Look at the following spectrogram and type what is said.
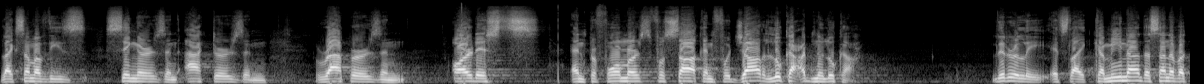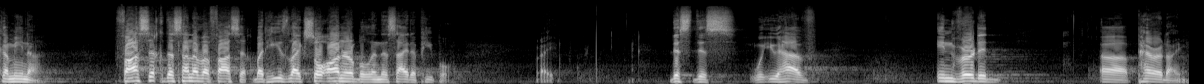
Like some of these singers and actors and rappers and artists and performers, Fusaq and Fujar, Luka ibn Luka. Literally, it's like Kamina, the son of a Kamina. Fasiq, the son of a Fasiq, but he's like so honorable in the sight of people. Right? This, this, what you have, inverted uh, paradigm.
